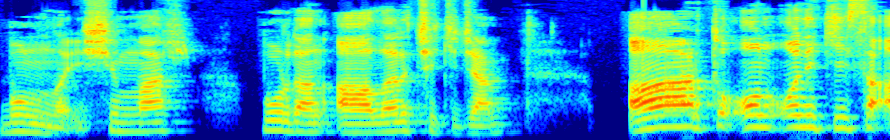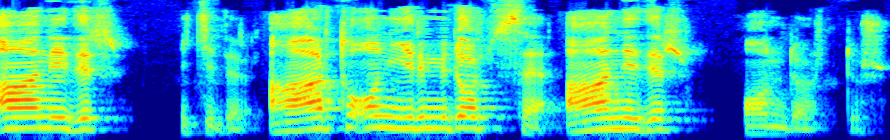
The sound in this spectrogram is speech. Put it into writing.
Bununla işim var. Buradan A'ları çekeceğim. A artı 10 12 ise A nedir? 2'dir. A artı 10 24 ise A nedir? 14'tür.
